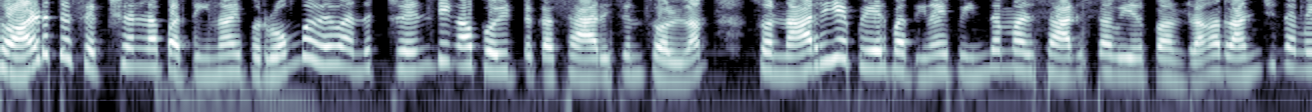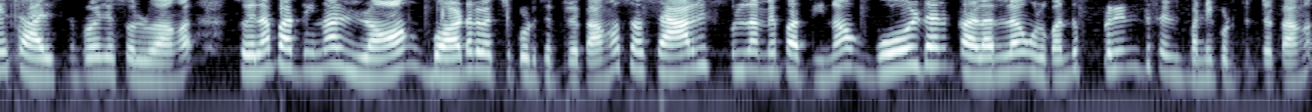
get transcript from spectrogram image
ஸோ அடுத்த செக்ஷனில் பார்த்தீங்கன்னா இப்போ ரொம்பவே வந்து ட்ரெண்டிங்காக போயிட்டு இருக்க சாரீஸ்ன்னு சொல்லலாம். ஸோ நிறைய பேர் பார்த்தீங்கன்னா இப்போ இந்த மாதிரி சாரீஸ் தான் வியர் பண்ணுறாங்க ரஞ்சிதமே சாரீஸ்னு கூட இதை சொல்லுவாங்க. ஸோ இதெல்லாம் பார்த்தீங்கன்னா லாங் பார்டர் வச்சு கொடுத்துட்டு இருக்காங்க ஸோ சாரீஸ் ஃபுல்லாமே பார்த்தீங்கன்னா கோல்டன் கலரில் உங்களுக்கு வந்து பிரிண்ட் சென்ட் பண்ணி கொடுத்துட்டு இருக்காங்க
